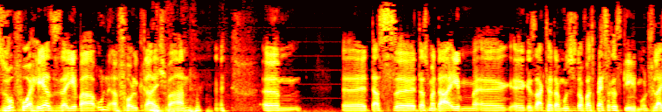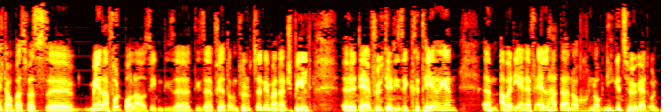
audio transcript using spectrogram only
so vorhersehbar unerfolgreich waren, ähm, äh, dass, äh, dass man da eben äh, äh, gesagt hat, da muss es doch was Besseres geben und vielleicht auch was, was äh, mehr nach Football aussieht. Und dieser, dieser vierte und 15, den man dann spielt, äh, der erfüllt ja diese Kriterien. Ähm, aber die NFL hat da noch, noch nie gezögert und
